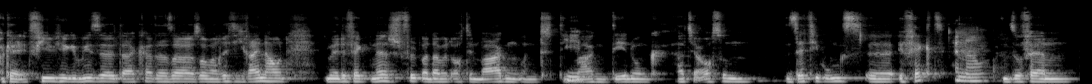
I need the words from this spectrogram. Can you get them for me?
Okay, viel, viel Gemüse, da, kann, da soll, man richtig reinhauen. Im Endeffekt ne, füllt man damit auch den Magen und die ja. Magendehnung hat ja auch so einen Sättigungseffekt. Genau. Insofern,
